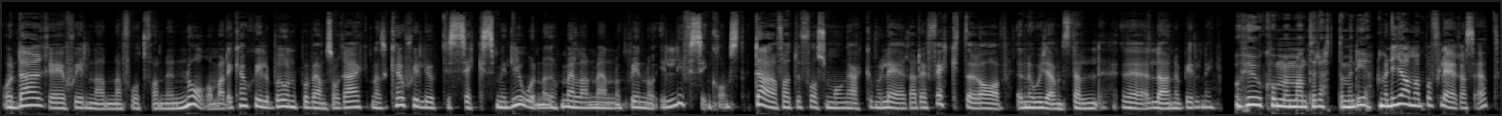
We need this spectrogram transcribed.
Och där är skillnaderna fortfarande enorma. Det kan skilja, beroende på vem som räknar, så kan skilja upp till 6 miljoner mellan män och kvinnor i livsinkomst. Därför att du får så många ackumulerade effekter av en ojämställd eh, lönebildning. Och hur kommer man till rätta med det? Men det gör man på flera sätt.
